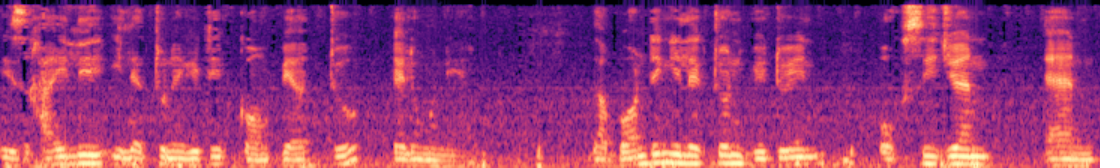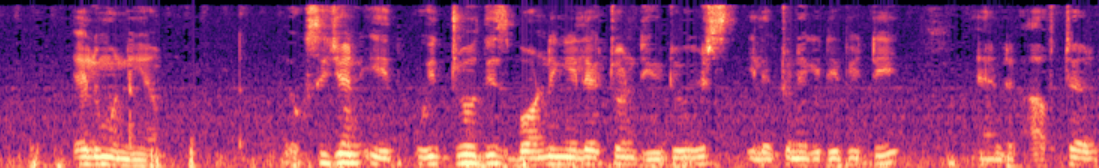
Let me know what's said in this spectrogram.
is highly electronegative compared to aluminum. The bonding electron between oxygen and aluminum oxygen it withdraw this bonding electron due to its electronegativity. And after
